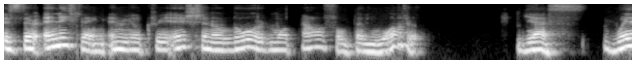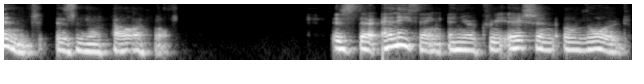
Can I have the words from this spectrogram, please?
Is there anything in your creation, O Lord, more powerful than water? Yes, wind is more powerful. Is there anything in your creation, O Lord,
